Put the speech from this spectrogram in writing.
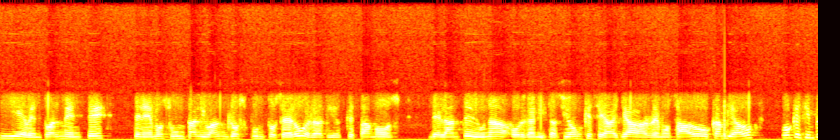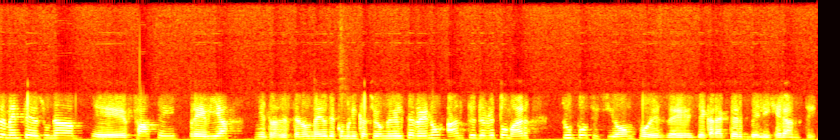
si eventualmente tenemos un talibán 2.0, ¿verdad? Si es que estamos delante de una organización que se haya remozado o cambiado o que simplemente es una eh, fase previa mientras estén los medios de comunicación en el terreno antes de retomar su posición pues de, de carácter beligerante.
